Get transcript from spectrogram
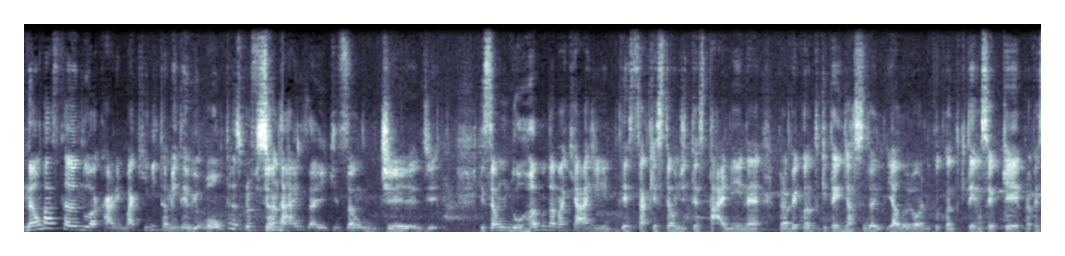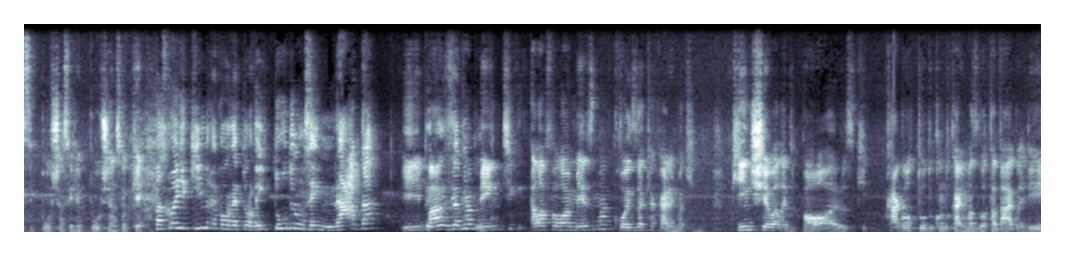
Não bastando a Karen Bakini, também teve outras profissionais aí que são de, de- que são do ramo da maquiagem dessa questão de testar ali, né, Pra ver quanto que tem de ácido hialurônico, quanto que tem não sei o que, pra ver se puxa, se repuxa, não sei o que. Mas coisa de química que eu reprovei tudo, não sei nada. E basicamente ela falou a mesma coisa que a Karen Bakini, que encheu ela de poros, que cagou tudo quando caiu umas gotas d'água ali.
